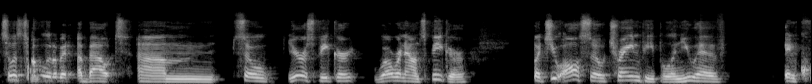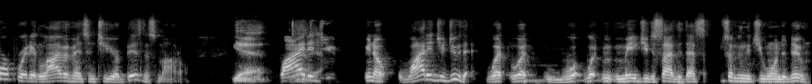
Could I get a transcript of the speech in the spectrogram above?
so let's talk a little bit about um, so you're a speaker, well-renowned speaker, but you also train people and you have incorporated live events into your business model. Yeah. Why yeah. did you you know why did you do that? What what what what made you decide that that's something that you wanted to do?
